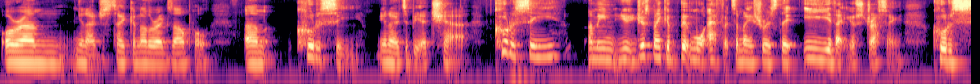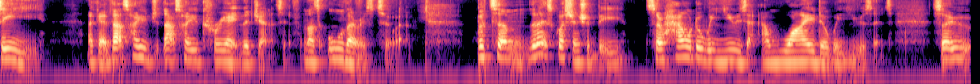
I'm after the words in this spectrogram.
Or, um, you know, just take another example. Um, kursi, you know, to be a chair. Kursi, I mean, you just make a bit more effort to make sure it's the e that you're stressing. Kursi. Okay, that's how you that's how you create the genitive, and that's all there is to it. But um, the next question should be: so how do we use it, and why do we use it? So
